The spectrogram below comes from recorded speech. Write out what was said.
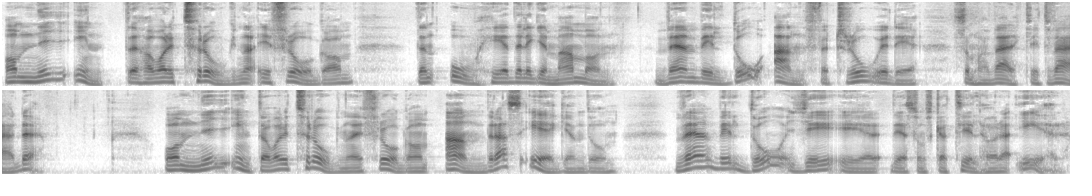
Om ni inte har varit trogna i fråga om den ohederlige mammon, vem vill då anförtro er det som har verkligt värde? Om ni inte har varit trogna i fråga om andras egendom, vem vill då ge er det som ska tillhöra er?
